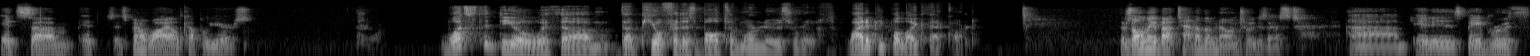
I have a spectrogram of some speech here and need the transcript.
it's um, it's it's been a wild couple years. What's the deal with um, the appeal for this Baltimore News Ruth? Why do people like that card? There's only about ten of them known to exist. Um, it is Babe Ruth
